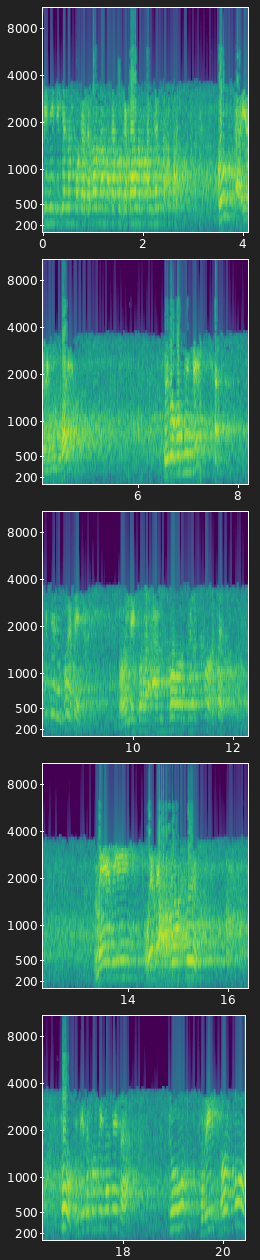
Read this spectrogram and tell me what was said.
binibigyan ng pagkakataon na makapagkasama hanggang sa apat. Kung kaya ninyo buhay. Pero kung hindi, hindi rin pwede. Holy Quran 4 verse 4 says, Mary, women of your first. Two, hindi na kumpisa sila. Two, three, or four.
